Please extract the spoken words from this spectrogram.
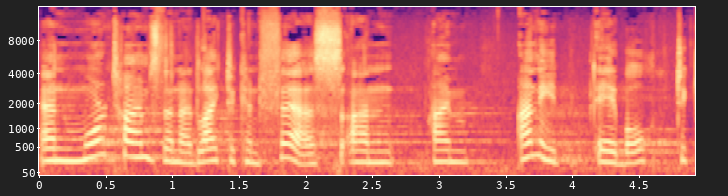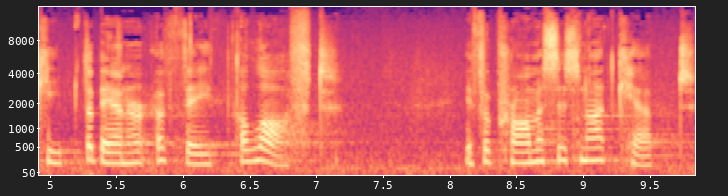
and more times than I'd like to confess, I'm, unable to keep the banner of faith aloft. If a promise is not kept,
